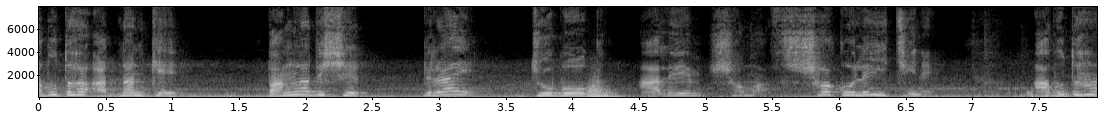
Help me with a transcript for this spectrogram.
আবু তাহা আদনানকে বাংলাদেশের প্রায় যুবক, আলেম সমাজ সকলেই চিনে। আবু তাহা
